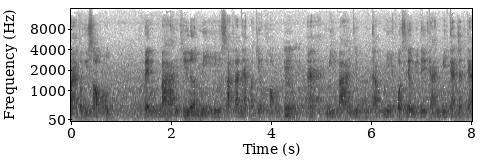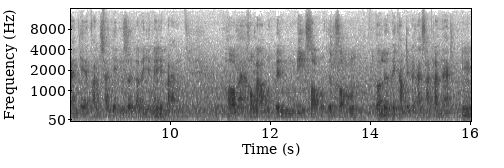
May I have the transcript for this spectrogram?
มาตัวที่สองเป็นบ้านที่เริ่มมีสาธารณะมาเกี่ยวข้องอืมอ่ามีบ้านอยู่กับมีโฮสเทลอยู่ด้วยกัน มีการจัดการแยกฟังก์ชันแยก user อะไรยังไงกันบ้าง พอมาของเราเป็นปีสองเทอมสองก็เริ่มให้ทำเป็นอาคารสาธารณะอืม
